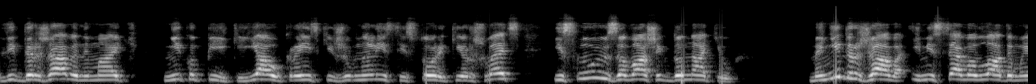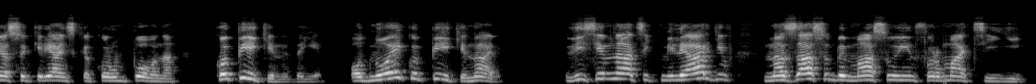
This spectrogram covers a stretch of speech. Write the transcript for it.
від держави не мають ні копійки. Я, український журналіст, історик Ігор Швець, існую за ваших донатів. Мені держава і місцева влада, моя сокірянська корумпована, копійки не дає. Одної копійки навіть. 18 мільярдів на засоби масової інформації,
